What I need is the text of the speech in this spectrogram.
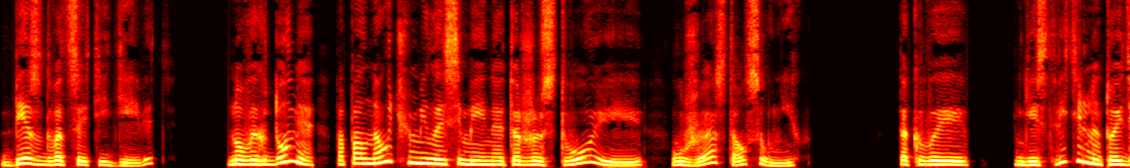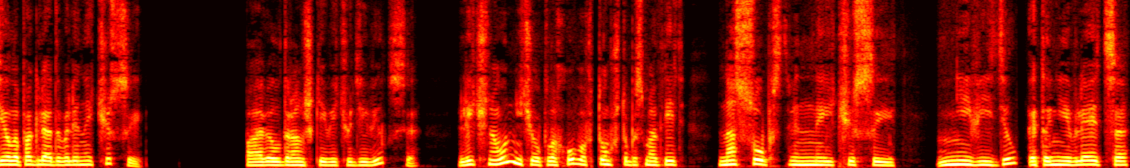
без двадцати девять, но в их доме попал на очень милое семейное торжество и уже остался у них. — Так вы действительно то и дело поглядывали на часы? Павел Драншкевич удивился. Лично он ничего плохого в том, чтобы смотреть на собственные часы, не видел. Это не является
